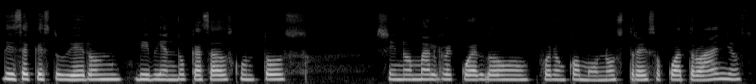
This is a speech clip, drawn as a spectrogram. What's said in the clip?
Dice que estuvieron viviendo casados juntos, si no mal recuerdo, fueron como unos tres o cuatro años.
